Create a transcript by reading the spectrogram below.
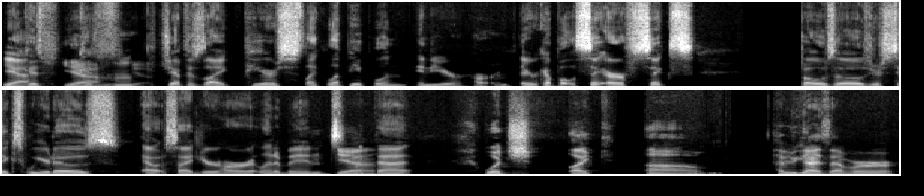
Yeah. because Yeah. Mhm. Jeff is like Pierce, like let people in, into your heart. There are a couple of six, or six bozos or six weirdos outside your heart. Let them in, something Yeah. like that. Which like um have you guys ever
